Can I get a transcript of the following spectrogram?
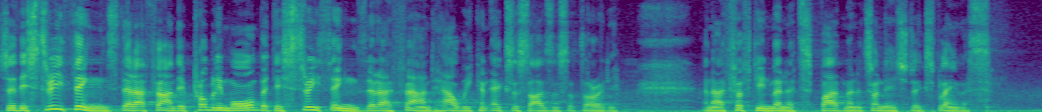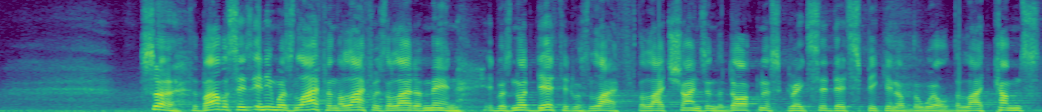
So there's three things that I found. There are probably more, but there's three things that I found how we can exercise this authority. And I have 15 minutes, five minutes on each to explain this. So, the Bible says, In him was life, and the life was the light of men. It was not death, it was life. The light shines in the darkness. Greg said that, speaking of the world. The light comes,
